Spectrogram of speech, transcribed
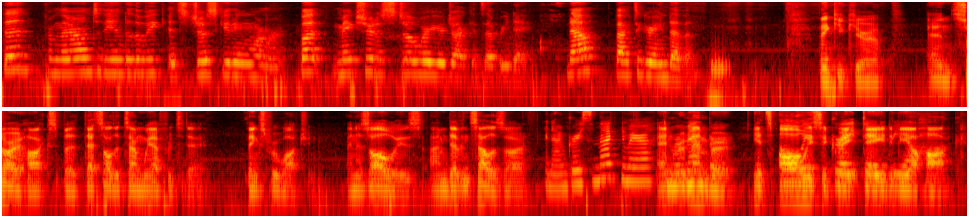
Then, from there on to the end of the week, it's just getting warmer. But make sure to still wear your jackets every day. Now, back to Gray and Devin. Thank you, Kira. And sorry, Hawks, but that's all the time we have for today. Thanks for watching. And as always, I'm Devin Salazar. And I'm Grayson McNamara. And remember, it's always a great day to be a Hawk.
